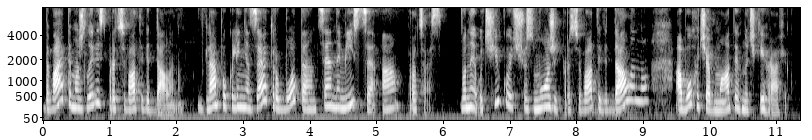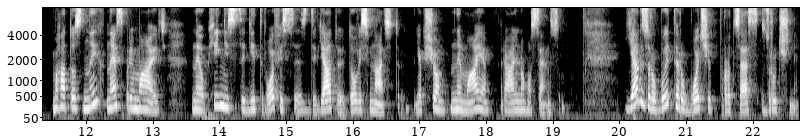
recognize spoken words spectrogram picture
Давайте можливість працювати віддалено. Для покоління Z робота це не місце, а процес. Вони очікують, що зможуть працювати віддалено або хоча б мати гнучкий графік. Багато з них не сприймають необхідність сидіти в офісі з 9 до 18, якщо немає реального сенсу. Як зробити робочий процес зручним?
